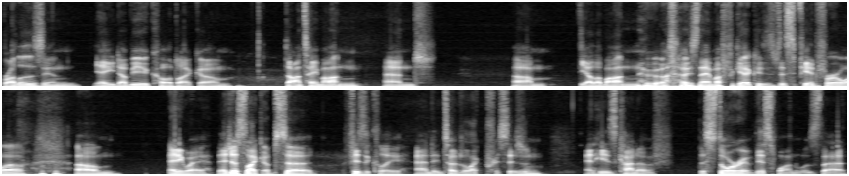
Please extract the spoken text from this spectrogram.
brothers in AEW called like um Dante Martin and um the other Martin, who whose name I forget because he's disappeared for a while. um, anyway, they're just like absurd physically and in terms of like precision. And his kind of the story of this one was that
